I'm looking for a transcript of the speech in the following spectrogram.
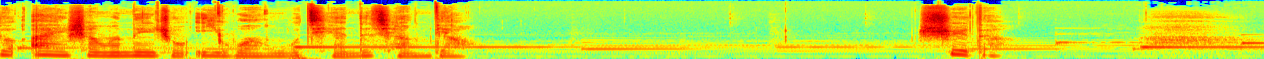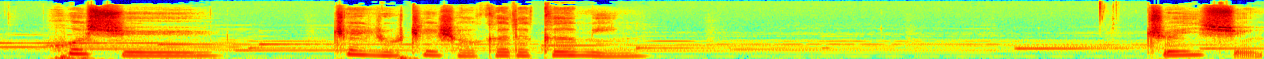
就爱上了那种一往无前的腔调。是的，或许正如这首歌的歌名：追寻、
